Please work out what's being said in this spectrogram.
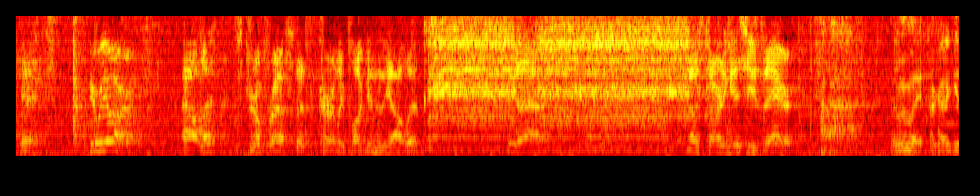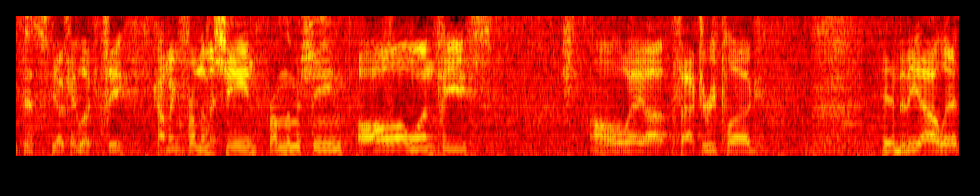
Okay, here we are. Outlet, drill press that's currently plugged into the outlet. Look at that. No starting issues there. Wait, wait, wait. I gotta get this Yeah, okay, look, see? It's coming from the machine, from the machine. all one piece, all the way up, factory plug, into the outlet.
